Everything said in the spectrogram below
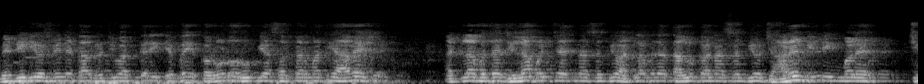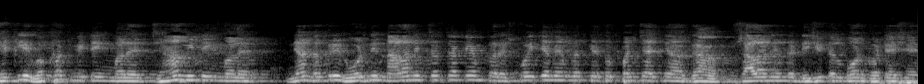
મેં ડીડીઓ શ્રીને કાલ રજૂઆત કરી કે ભાઈ, કરોડો રૂપિયા સરકારમાંથી આવે છે. આટલા બધા જિલ્લા પંચાયતના સભ્યો, આટલા બધા તાલુકાના સભ્યો જ્યારે મિટિંગ મળે, જેટલી વખત મીટિંગ મળે, જ્યાં મીટિંગ મળે ત્યાં નકરી રોડની નાળાની ચર્ચા કેમ કરે છે? કોઈ કેમ એમ નથી કહેતું? ગામ, શાળાની અંદર ડિજિટલ બોર્ડ ઘટે છે.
